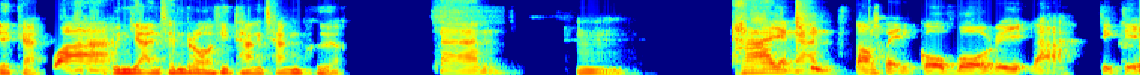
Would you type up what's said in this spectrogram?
เด็กๆอะๆว่าวิญญาณฉันรอที่ทางช้างเผือกนานอืมถ้าอย่างนั้นต้องเป็นโกโบริล่ะ จริง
